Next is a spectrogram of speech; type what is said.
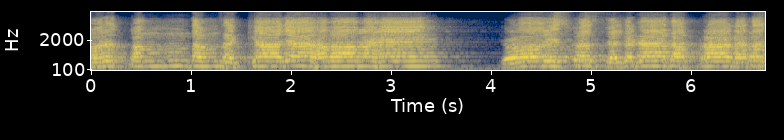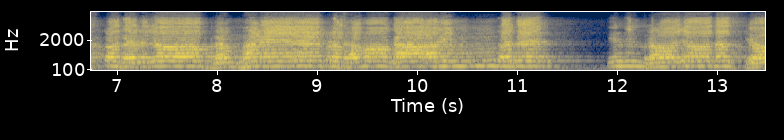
मरुत्वन्तम् सख्याय हवामहे। यो विश्वस्य जगतः प्राणतस्पतिर्यो ब्रह्मणे प्रथमो गाविन्दत् इन्द्रो योदस्यो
